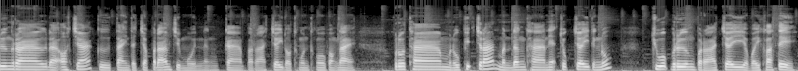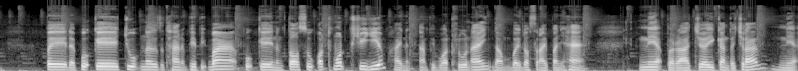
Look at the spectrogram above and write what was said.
រឿងរ៉ាវដែលអស្ចារ្យគឺតែងតែចាប់ផ្ដើមជាមួយនឹងការបរាជ័យដ៏ធ្ងន់ធ្ងរផងដែរព្រោះថាមនុស្សភាគច្រើនមិនដឹងថាអ្នកជោគជ័យទាំងនោះជួបរឿងបរាជ័យអ្វីខ្លះទេ ពេលដែលពួកគេជួបនៅស្ថានភាពពិបាកពួកគេនឹងតស៊ូអត់ធ្មត់ព្យាយាមហើយនឹងអភិវឌ្ឍខ្លួនឯងដើម្បីដោះស្រាយបញ្ហា អ្នកបរាជ័យកាន់តែច្រើន អ្នក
